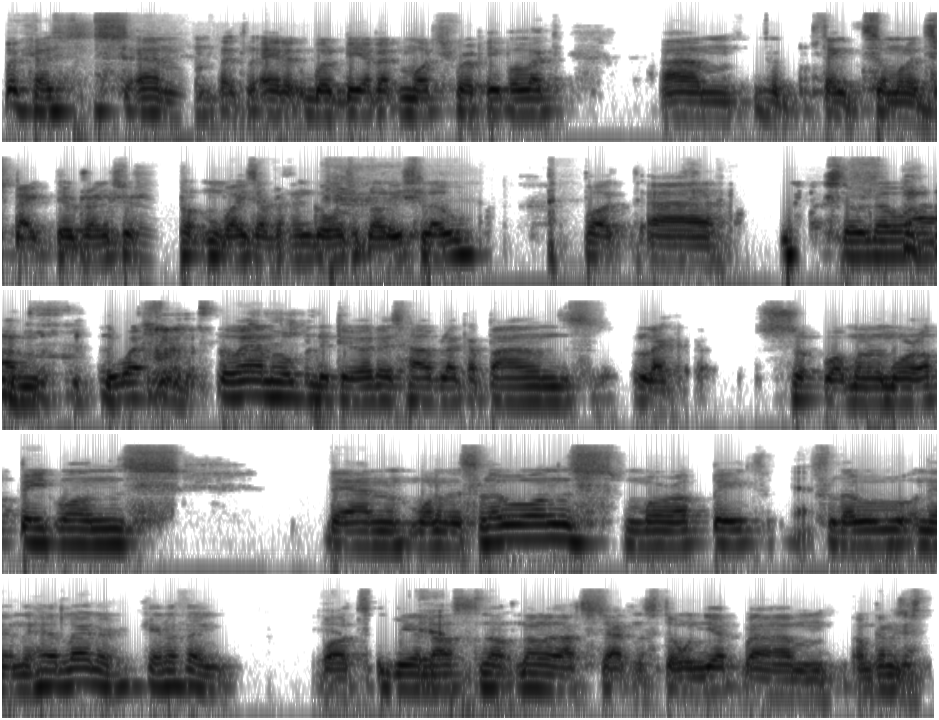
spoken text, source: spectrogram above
because um, it, it would be a bit much for people. Like, um, I think someone would spike their drinks or something. Why is everything going so bloody slow? But uh, so no, um, the way, the way I'm hoping to do it is have like a band's like so, one of the more upbeat ones, then one of the slow ones, more upbeat, Yeah. slow, and then the headliner kind of thing. But again, Yeah. that's not none of that's set in stone yet. Um, I'm gonna just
